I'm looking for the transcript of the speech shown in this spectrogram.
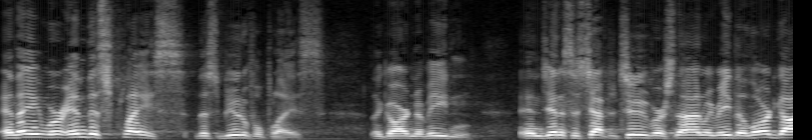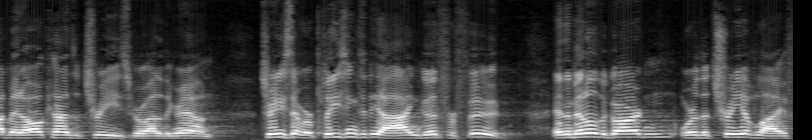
and they were in this place, this beautiful place, the Garden of Eden. In Genesis chapter 2, verse 9, we read, The Lord God made all kinds of trees grow out of the ground, trees that were pleasing to the eye and good for food. In the middle of the garden were the tree of life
